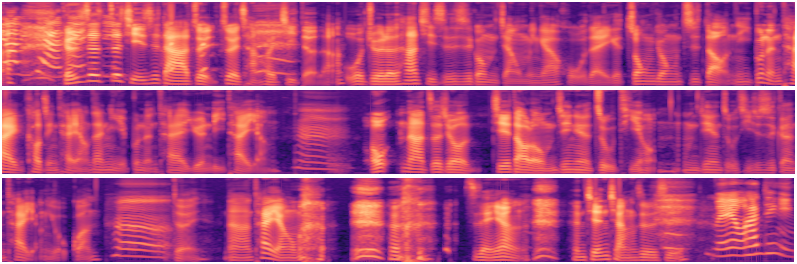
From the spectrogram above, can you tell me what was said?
可是这这其实是大家最最常会记得的、啊。我觉得他其实是跟我们讲，我们应该要活在一个中庸之道，你不能太靠近太阳，但你也不能太远离太阳。嗯，哦，那这就接到了我们今天的主题哦。我们今天的主题就是跟太阳有关。嗯，对，那太阳我们 是怎样？很牵强是不是？没有，我要听你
